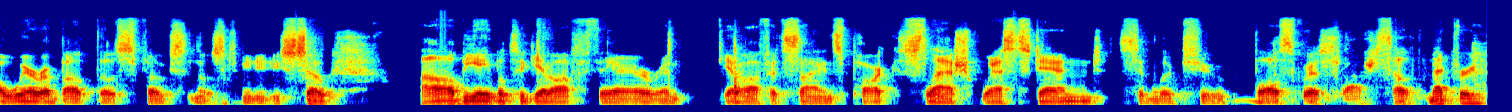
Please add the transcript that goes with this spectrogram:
aware about those folks in those communities. So I'll be able to get off there and get off at Science Park slash West End, similar to Ball Square slash South Medford,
